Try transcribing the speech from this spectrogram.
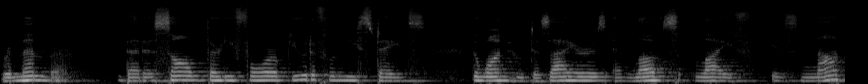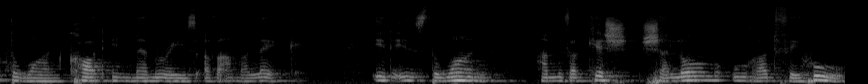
Remember that as Psalm 34 beautifully states, the one who desires and loves life is not the one caught in memories of Amalek. It is the one Hamivakesh Shalom Uradfehu.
